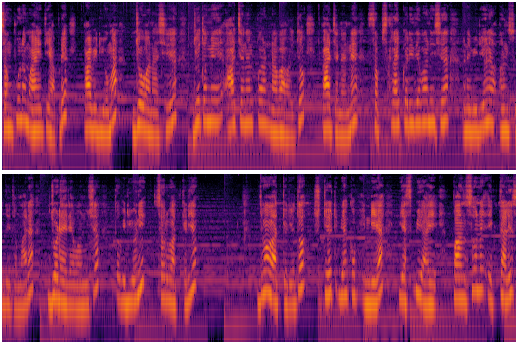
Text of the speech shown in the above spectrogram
સંપૂર્ણ માહિતી આપણે આ વિડીયોમાં જોવાના છીએ. જો તમે આ ચેનલ પર નવા હોય તો આ ચેનલને સબસ્ક્રાઈબ કરી દેવાની છે અને વિડીયોના અંત સુધી તમારે જોડાઈ રહેવાનું છે. તો વિડીયોની શરૂઆત કરીએ. જેમાં વાત કરીએ તો સ્ટેટ બેંક ઓફ ઇન્ડિયા, એસબીઆઈએ પાંચસો ને એકતાલીસ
